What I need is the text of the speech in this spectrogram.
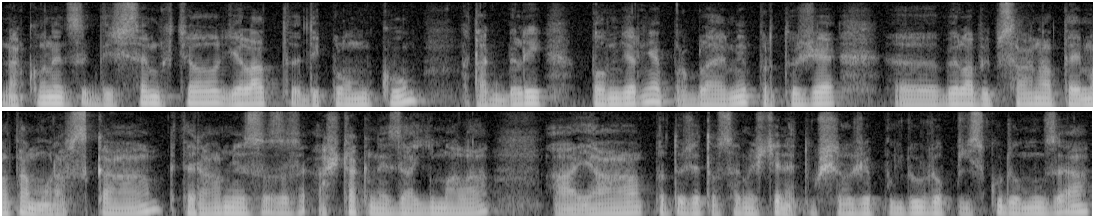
Nakonec, když jsem chtěl dělat diplomku, tak byly poměrně problémy, protože e, byla vypsána témata moravská, která mě zase až tak nezajímala a já, protože to jsem ještě netušil, že půjdu do Písku do muzea,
